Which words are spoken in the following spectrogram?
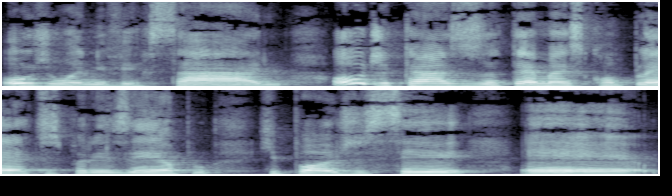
ou de um aniversário, ou de casos até mais completos, por exemplo, que pode ser é,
